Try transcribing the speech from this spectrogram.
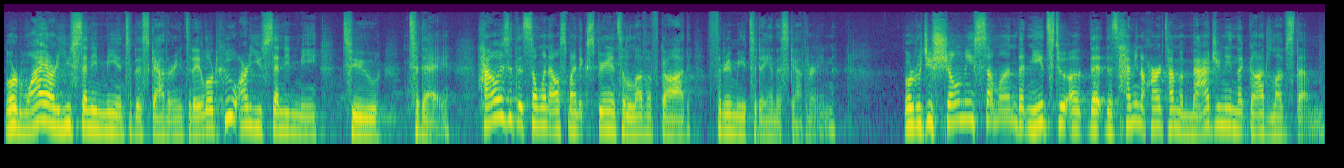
Lord, why are you sending me into this gathering today? Lord, who are you sending me to today? How is it that someone else might experience the love of God through me today in this gathering? Lord, would you show me someone that needs to, uh, that is having a hard time imagining that God loves them?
